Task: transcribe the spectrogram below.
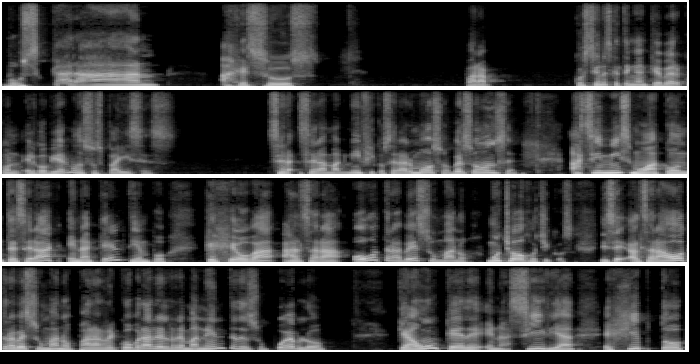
buscarán a Jesús para cuestiones que tengan que ver con el gobierno de sus países. Será, magnífico, será hermoso. Verso 11. Asimismo, acontecerá en aquel tiempo que Jehová alzará otra vez su mano. Mucho ojo, chicos. Dice, alzará otra vez su mano para recobrar el remanente de su pueblo que aún quede en Asiria, Egipto,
